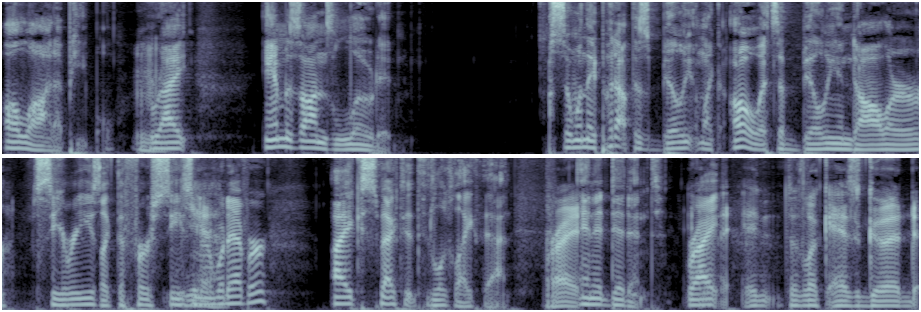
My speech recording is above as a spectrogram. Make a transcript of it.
a lot of people, Mhm. right? Amazon's loaded. So when they put out this billion, like, oh, it's a billion dollar series, like the first season or whatever, I expect it to look like that. Right. And it didn't, right? It, it- to look as good,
